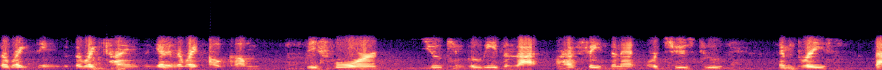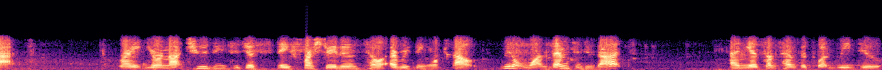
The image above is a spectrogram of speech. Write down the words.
the right things at the right times and getting the right outcomes before you can believe in that or have faith in it or choose to embrace that. Right? You're not choosing to just stay frustrated until everything works out. We don't want them to do that. And yet sometimes it's what we do.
